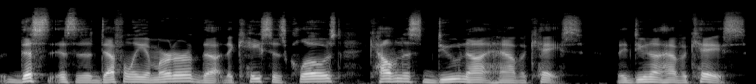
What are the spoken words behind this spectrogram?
This, is a definitely a murder. The, the case is closed. Calvinists do not have a case. They do not have a case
